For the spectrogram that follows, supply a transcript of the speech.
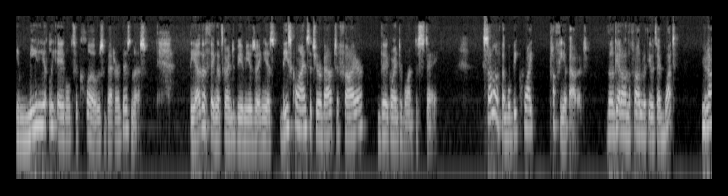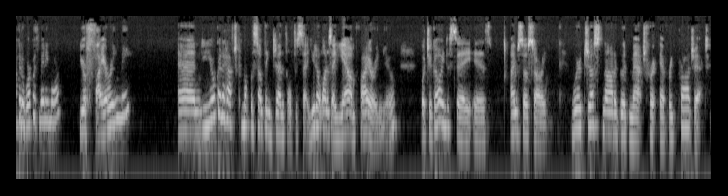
immediately able to close better business. The other thing that's going to be amusing is these clients that you're about to fire, they're going to want to stay. Some of them will be quite puffy about it. They'll get on the phone with you and say, What? You're not going to work with me anymore? You're firing me? And you're going to have to come up with something gentle to say. You don't want to say, Yeah, I'm firing you. What you're going to say is, I'm so sorry. We're just not a good match for every project.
